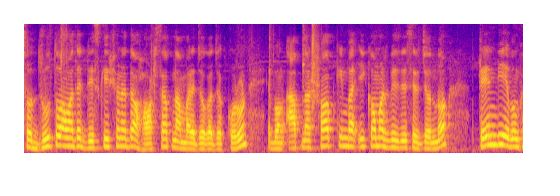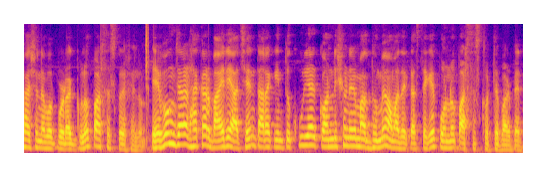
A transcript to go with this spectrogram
সো দ্রুত আমাদের ডিসক্রিপশনে দেওয়া হোয়াটসঅ্যাপ নাম্বারে যোগাযোগ করুন এবং আপনার সব কিংবা ই কমার্স বিজনেসের জন্য ট্রেন্ডি এবং ফ্যাশনেবল প্রোডাক্টগুলো পারচেস করে ফেলুন। এবং যারা ঢাকার বাইরে আছেন, তারা কিন্তু কুরিয়ার কন্ডিশনের মাধ্যমে আমাদের কাছ থেকে পণ্য পারচেস করতে পারবেন।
